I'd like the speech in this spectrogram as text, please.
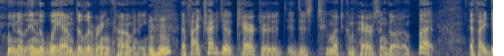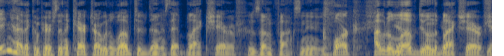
you know, in the way I'm delivering comedy. Mm-hmm. If I try to do a character, it, it- there's too much comparison going on. But if I didn't have that comparison, a character I would have loved to have done is that black sheriff who's on Fox News. Clarke. I would have Yeah. loved doing the black sheriff Yeah.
